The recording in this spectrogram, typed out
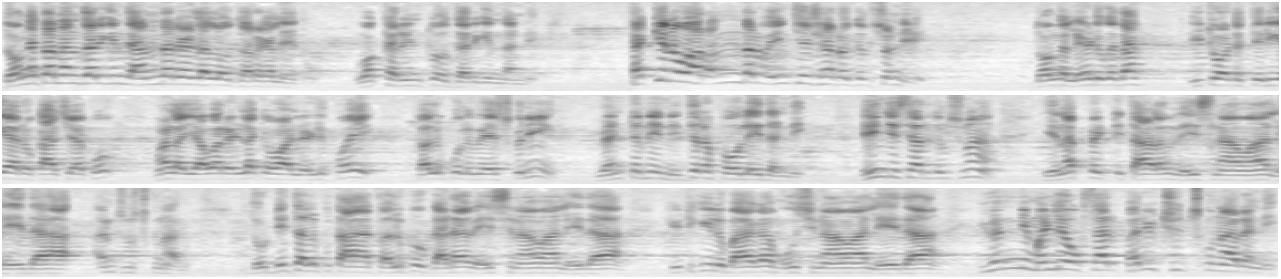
దొంగతనం జరిగింది అందరిళ్ళలో జరగలేదు. ఒక్కరింట్లో జరిగిందండి. తక్కిన వారందరూ ఏం చేశారో తెలుసండి? దొంగ లేడు కదా ఇటువంటి తిరిగారు కాసేపు. మళ్ళీ ఎవరిళ్ళకి వాళ్ళు వెళ్ళిపోయి తలుపులు వేసుకుని వెంటనే నిద్రపోలేదండి. ఏం చేశారు తెలుసునా? ఇనపెట్టి తాళం వేసినావా లేదా అని చూసుకున్నారు. దొడ్డి తలుపు తా తలుపు గడ వేసినావా లేదా? కిటికీలు బాగా మూసినావా లేదా? ఇవన్నీ మళ్ళీ ఒకసారి పరీక్షించుకున్నారండి.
